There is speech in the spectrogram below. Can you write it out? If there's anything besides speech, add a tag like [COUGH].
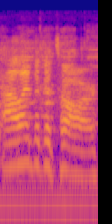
I like the guitar.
